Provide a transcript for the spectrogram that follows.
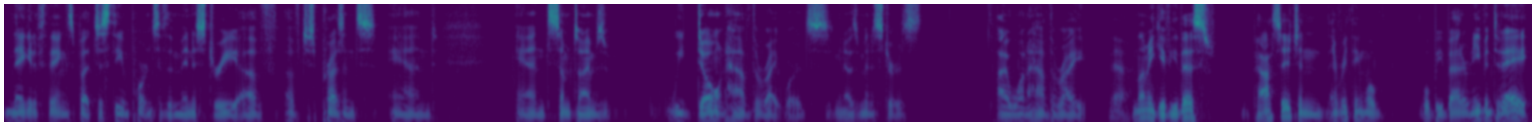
negative things, but just the importance of the ministry of of just presence and and sometimes we don't have the right words. You know, as ministers, I want to have the right. yeah. Let me give you this passage, and everything will will be better. And even today,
